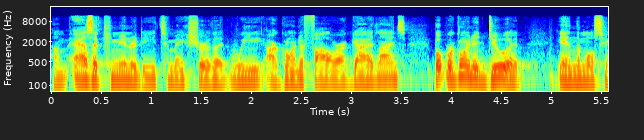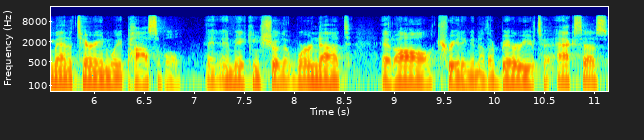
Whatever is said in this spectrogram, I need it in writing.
um, as a community to make sure that we are going to follow our guidelines, but we're going to do it in the most humanitarian way possible and, and making sure that we're not at all creating another barrier to access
